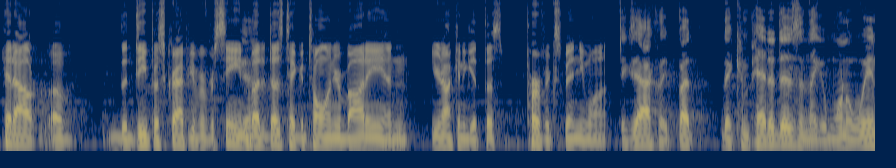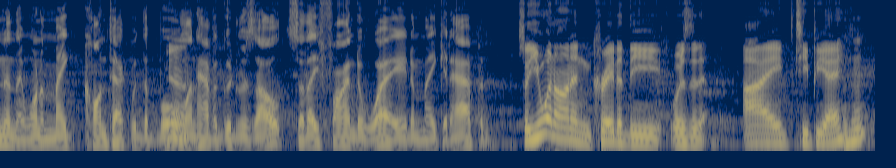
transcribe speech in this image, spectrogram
hit out of the deepest crap you've ever seen, Yeah. but it does take a toll on your body, and you're not going to get this perfect spin you want. Exactly. But they're competitors and they want to win and they want to make contact with the ball Yeah. and have a good result. So they find a way to make it happen. So you went on and created the what is it, ITPA? Mm-hmm.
